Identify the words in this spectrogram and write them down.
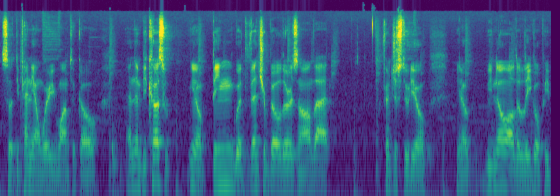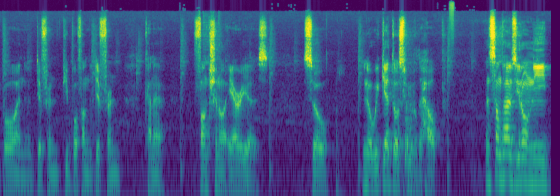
So depending on where you want to go, and then because you know being with venture builders and all that, venture studio, you know, we know all the legal people and the different people from the different kind of functional areas. So, you know, we get those people to help. And sometimes you don't need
